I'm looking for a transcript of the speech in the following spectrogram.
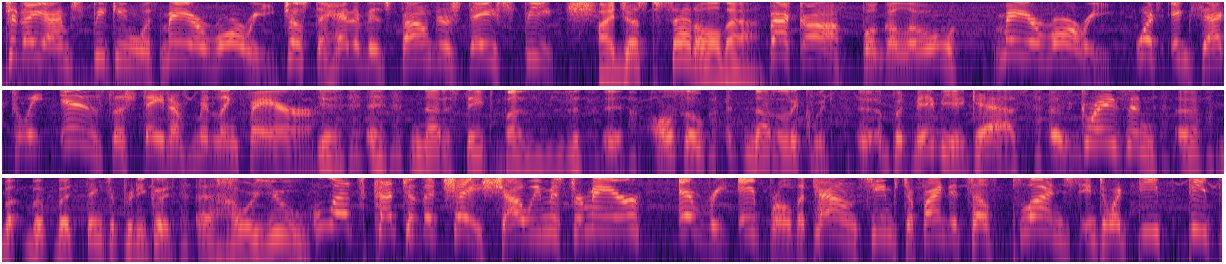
Today I'm speaking with Mayor Rory just ahead of his Founders Day speech. I just said all that. Back off, Boogaloo. Mayor Rory, what exactly is the state of Middling Fair? Yeah, uh, not a state buzz. Uh, also, not a liquid, uh, but maybe a gas. Grazing. Uh, but but but things are pretty good. How are you? Let's cut to the chase, shall we, Mr. Mayor? Every April, the town seems to find itself plunged into a deep, deep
